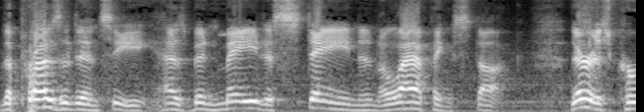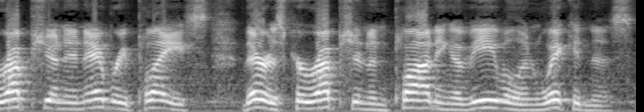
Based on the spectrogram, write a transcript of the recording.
the presidency has been made a stain and a laughing stock. There is corruption in every place. There is corruption and plotting of evil and wickedness.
